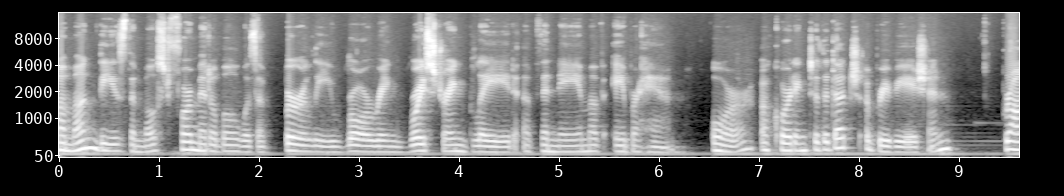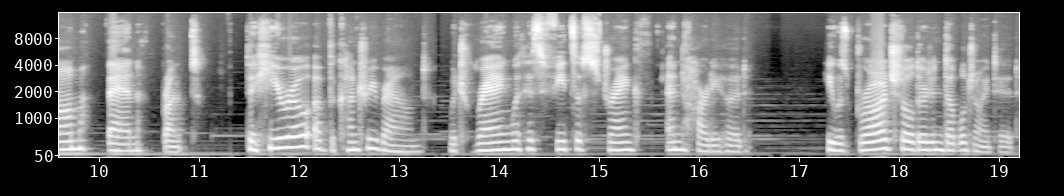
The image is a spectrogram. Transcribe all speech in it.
Among these, the most formidable was a burly, roaring, roistering blade of the name of Abraham, or, according to the Dutch abbreviation, Brom van Brunt, the hero of the country round, which rang with his feats of strength and hardihood. He was broad shouldered and double jointed,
